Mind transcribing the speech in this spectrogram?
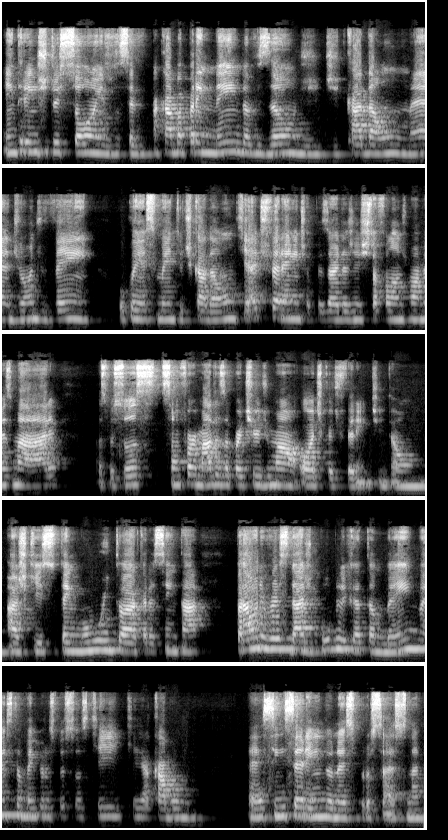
entre instituições, você acaba aprendendo a visão de, de cada um, né, de onde vem o conhecimento de cada um, que é diferente, apesar da gente estar falando de uma mesma área, as pessoas são formadas a partir de uma ótica diferente, então, acho que isso tem muito a acrescentar para a universidade pública também, mas também para as pessoas que, que acabam é, se inserindo nesse processo, né?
